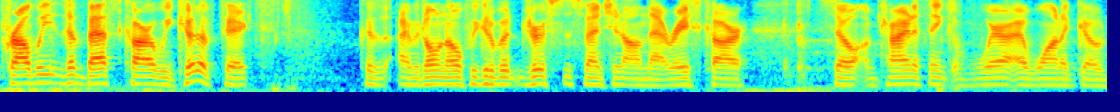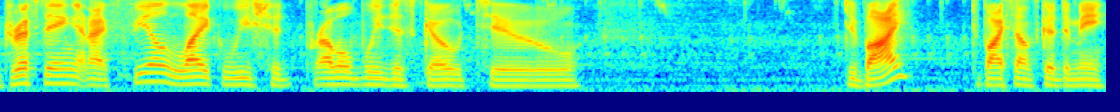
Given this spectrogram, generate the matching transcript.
probably the best car we could have picked because I don't know if we could have put drift suspension on that race car. So I'm trying to think of where I want to go drifting, and I feel like we should probably just go to Dubai. Dubai sounds good to me.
